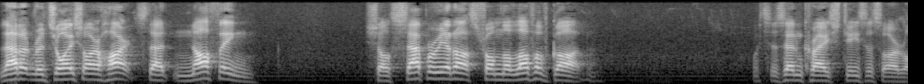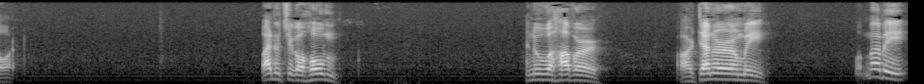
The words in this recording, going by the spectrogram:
let it rejoice our hearts that nothing shall separate us from the love of God, which is in Christ Jesus our Lord. Why don't you go home? I know we'll have our, our dinner and we, well, maybe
